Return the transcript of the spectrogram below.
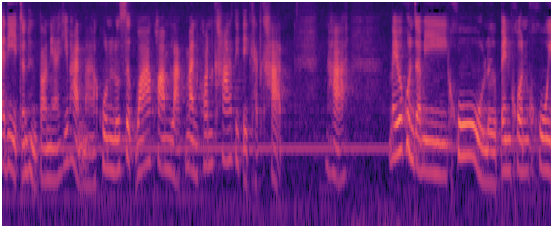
อดีตจนถึงตอนนี้ที่ผ่านมาคุณรู้สึกว่าความรักมันค่อนข้างติดติดขัดขัดนะคะไม่ว่าคุณจะมีคู่หรือเป็นคนคุย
